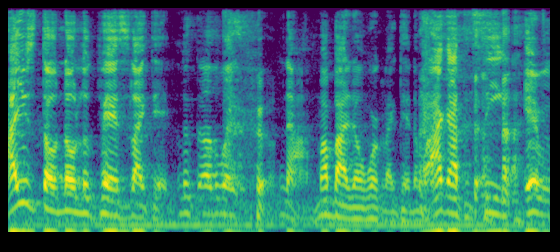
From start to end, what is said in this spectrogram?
I used to throw no look passes like that. Look the other way. Nah, my body don't work like that no more. I got to see every.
